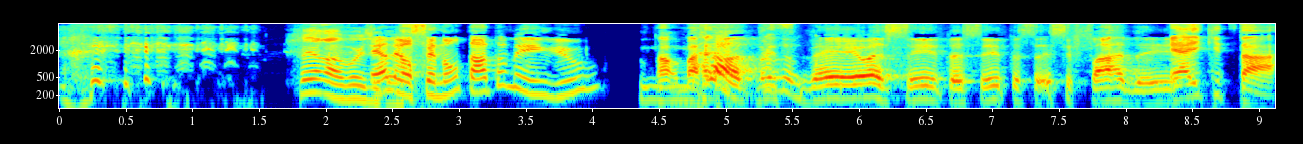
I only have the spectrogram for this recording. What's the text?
Pelo amor de é, Deus. É, Léo, você não tá também, viu? Não, mas, não, tudo mas... bem, eu aceito, aceito esse fardo aí. É aí que tá.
